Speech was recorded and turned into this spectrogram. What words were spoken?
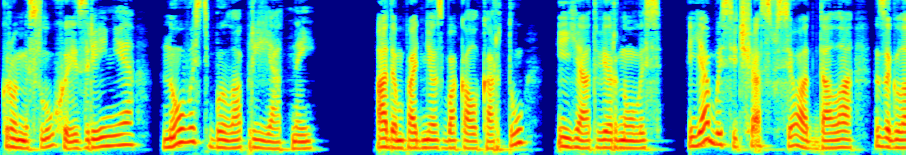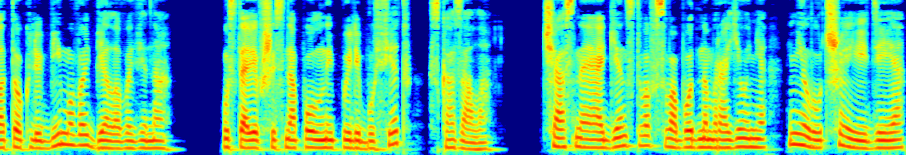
кроме слуха и зрения, новость была приятной. Адам поднес бокал к рту, и я отвернулась. Я бы сейчас все отдала за глоток любимого белого вина. Уставившись на полный пыли буфет, сказала. «Частное агентство в свободном районе — не лучшая идея.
